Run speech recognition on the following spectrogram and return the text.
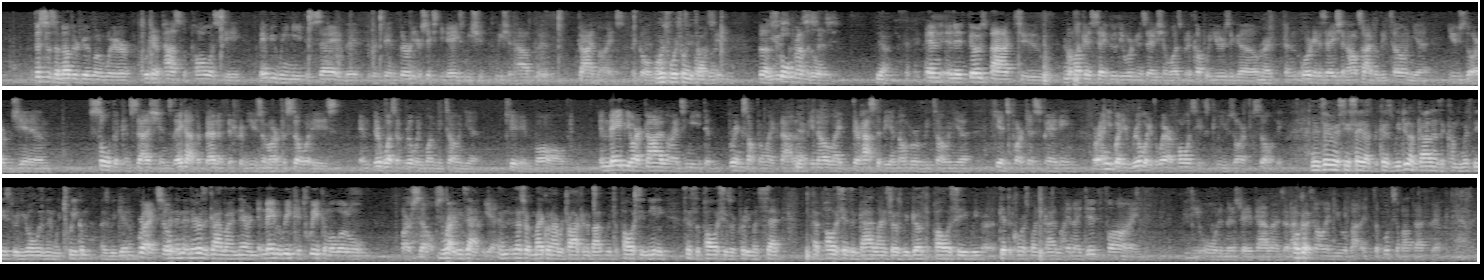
this is another good one where we're going to pass the policy. Maybe we need to say that within 30 or 60 days, we should, we should have the guidelines that go along Which- with which one this are you talking policy. The The school premises. facilities. Yeah. And, and it goes back to, I'm not going to say who the organization was, but a couple of years ago, Right. an organization outside of Leetonia used our gym, sold the concessions, they got the benefit from using our facilities, and there wasn't really one Leetonia kid involved. And maybe our guidelines need to bring something like that Yeah. up, you know, like there has to be a number of Leetonia kids participating, or anybody really, the way our policies can use our facility. And it's interesting you say that because we do have guidelines that come with these through Neola, and then we tweak them as we get them. Right, so- And and there is a guideline there, and And maybe we could tweak them a little ourselves. too. Right, exactly. Yeah. And that's what Michael and I were talking about with the policy meeting, since the policies are pretty much set, have policies and guidelines, so as we go to policy, we Right. get the corresponding guideline. And. I did find the old administrative guidelines that I Oh, was good. telling you about. It- The book's about that thick.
